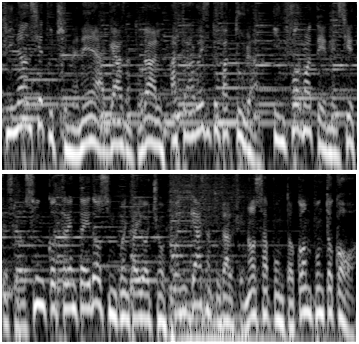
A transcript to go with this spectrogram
Financia tu chimenea a gas natural a través de tu factura. Infórmate en el 705-3258 o en gasnaturalfenosa.com.co.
